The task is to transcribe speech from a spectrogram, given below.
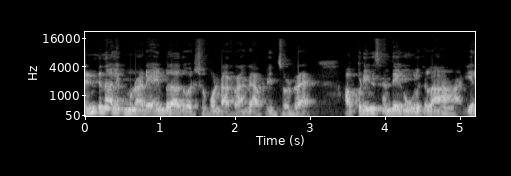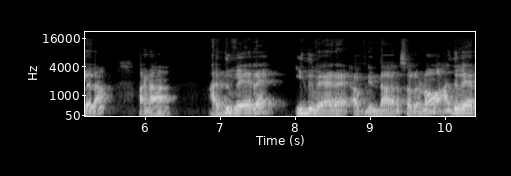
ரெண்டு நாளைக்கு முன்னாடி ஐம்பதாவது வருஷம் கொண்டாடுறாங்க அப்படின்னு சொல்கிற அப்படின்னு சந்தேகம் உங்களுக்கெல்லாம் இயலலாம் ஆனால் அது வேற இது வேற அப்படின்னு தான் சொல்லணும். அது வேற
